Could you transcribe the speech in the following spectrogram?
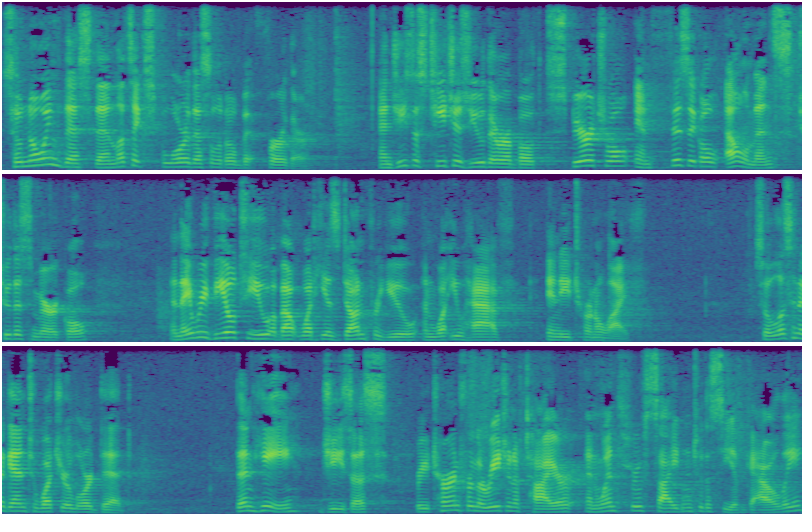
So, knowing this, then, let's explore this a little bit further. And Jesus teaches you there are both spiritual and physical elements to this miracle, and they reveal to you about what he has done for you and what you have in eternal life. So, listen again to what your Lord did. Then he, Jesus, returned from the region of Tyre and went through Sidon to the Sea of Galilee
